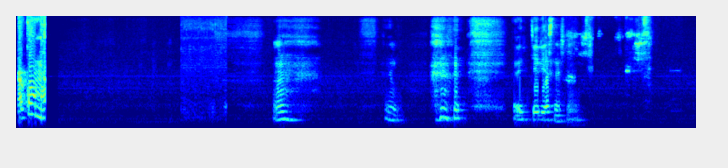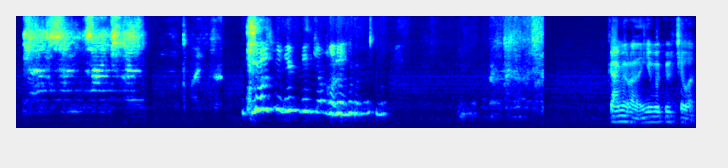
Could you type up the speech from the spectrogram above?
В каком году? Интересно, что. Камера не выключила.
